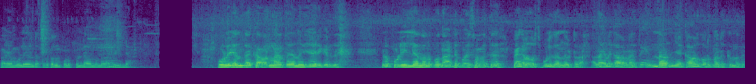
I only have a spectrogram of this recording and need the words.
പഴംപുളി കൊണ്ട് അത്രത്തോളം പുളിപ്പുണ്ടാവുന്നൊന്നും അറിയില്ല. പുളി എന്താ കവറിനകത്ത് എന്ന് വിചാരിക്കരുത്. ഇവിടെ പുളി ഇല്ല എന്ന് നാട്ടിൽ പോയ സമയത്ത് പെങ്ങൾ കുറച്ച് പുളി തന്നു വിട്ടതാ. അതാണ് കവറിനകത്ത് ഇന്നാണ് ഞാൻ കവർ തുറന്നെടുക്കുന്നത്.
